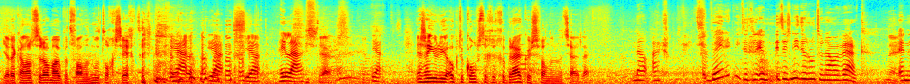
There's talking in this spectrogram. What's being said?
Ja, daar kan Amsterdam ook wat van. Dat moet toch gezegd. Ja, ja, ja. Helaas. Ja. Ja. En zijn jullie ook toekomstige gebruikers van de Noord-Zuidlijn? Nou, eigenlijk niet. Weet ik niet. Het, is niet de route naar mijn werk. Nee. En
